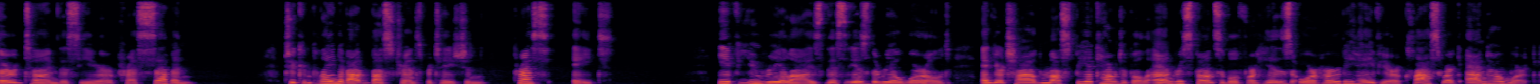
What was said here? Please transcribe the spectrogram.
third time this year, press 7. To complain about bus transportation, press 8. If you realize this is the real world and your child must be accountable and responsible for his or her behavior, classwork, and homework,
